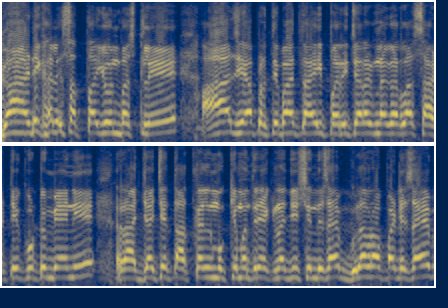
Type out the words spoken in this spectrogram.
गाडीखाली सत्ता घेऊन बसले. आज ह्या प्रतिभाताई परिचारक नगरला साठे कुटुंबियांनी राज्याचे तत्कालीन मुख्यमंत्री एकनाथजी शिंदे साहेब गुलाबराव पाटील साहेब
